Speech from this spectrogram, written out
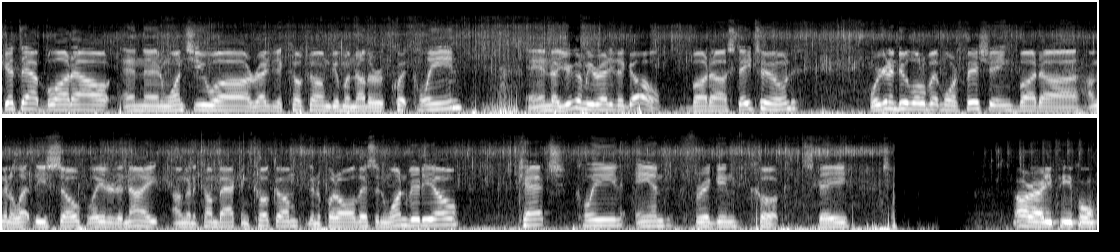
get that blood out, and then once you uh, are ready to cook them, give them another quick clean, and uh, you're gonna be ready to go. But uh, stay tuned. We're gonna do a little bit more fishing, but uh, I'm gonna let these soak later tonight. I'm gonna come back and cook them. Gonna put all this in one video. Catch, clean, and friggin' cook. Stay tuned. Alrighty, people.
